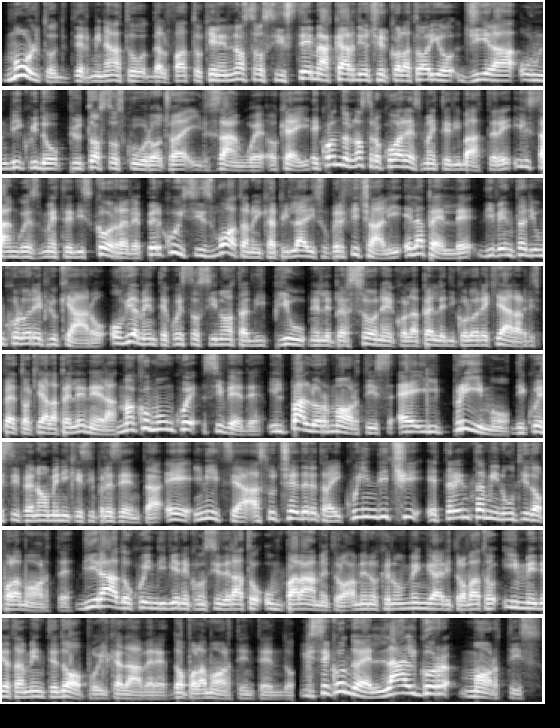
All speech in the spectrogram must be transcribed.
molto determinato dal fatto che nel nostro sistema cardiocircolatorio gira un liquido piuttosto scuro, cioè il sangue, ok? E quando il nostro cuore smette di battere, il sangue smette di scorrere, per cui si svuotano i capillari superficiali e la pelle diventa di un colore più chiaro. Ovviamente questo si nota di più nelle persone con la pelle di colore chiara rispetto a chi ha la pelle nera, ma comunque si vede. Il pallor mortis è il primo di questi fenomeni che si presenta e inizia a succedere tra i 15 e 30 minuti dopo la morte. Di rado quindi viene considerato un parametro a meno che non venga ritrovato immediatamente dopo il cadavere, dopo la morte intendo. Il secondo è l'algor mortis,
